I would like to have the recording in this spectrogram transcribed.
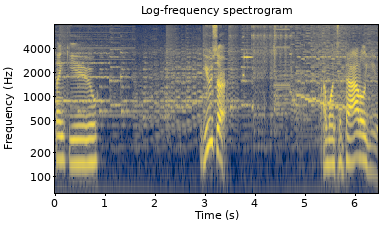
Thank you. User! I want to battle you.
